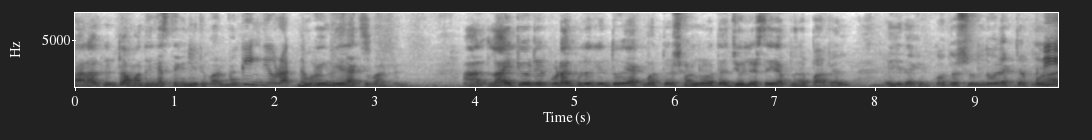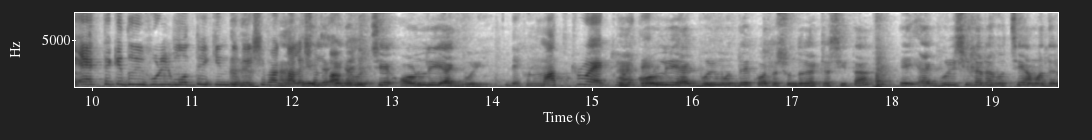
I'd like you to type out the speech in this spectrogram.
তারাও কিন্তু আমাদের কাছ থেকে নিতে পারবেন। বুকিং দিয়েও রাখতে বুকিং দিয়ে রাখতে পারবেন। আর লাইট ওয়েটের প্রোডাক্টগুলো কিন্তু একমাত্র স্বর্ণলতা জুয়েলার্সেই আপনারা পাবেন। এই যে দেখেন কত সুন্দর একটা মানে প্রোডাক্ট এক থেকে দুই ভরির মধ্যেই কিন্তু বেশিরভাগ কালেকশন পাবেন। এটা হচ্ছে অনলি এক ভরি। দেখুন মাত্র এক হ্যাঁ ভরিতে। অনলি এক ভরির মধ্যে কত সুন্দর একটা সীতা। এই এক ভরি সীতাটা হচ্ছে আমাদের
